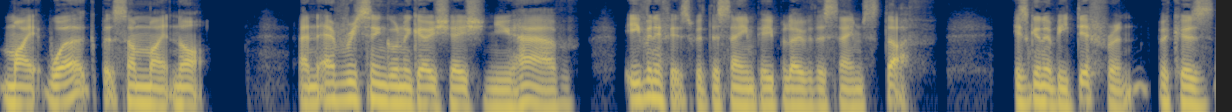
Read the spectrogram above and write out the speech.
might work, but some might not. And every single negotiation you have, even if it's with the same people over the same stuff, is going to be different because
